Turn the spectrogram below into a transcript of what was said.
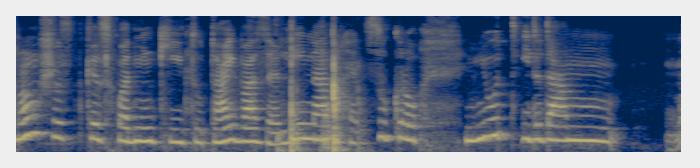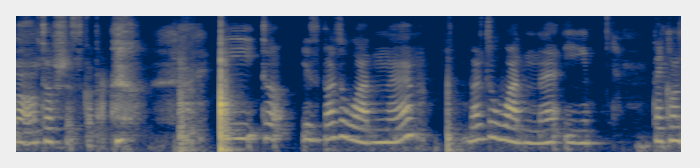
Mam wszystkie składniki tutaj, wazelina, trochę cukru, miód i dodam, no to wszystko tak. I to jest bardzo ładne, bardzo ładne i taką,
